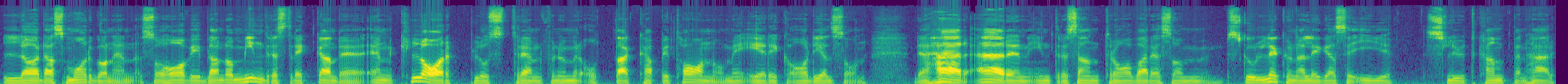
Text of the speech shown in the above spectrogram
lördagsmorgonen så har vi bland de mindre sträckande en klar plustrend för nummer 8 Capitano med Erik Adielsson. Det här är en intressant travare som skulle kunna lägga sig i slutkampen här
